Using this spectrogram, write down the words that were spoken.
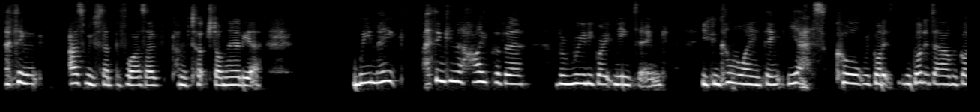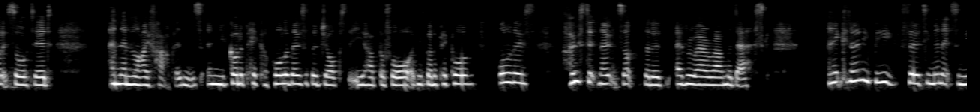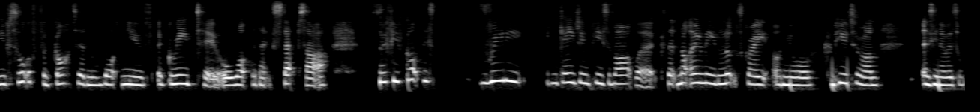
I think, as we've said before, as I've kind of touched on earlier, we make, I think, in the hype of a, of a really great meeting, you can come away and think, yes, cool, we've got it, we've got it down, we've got it sorted. And then life happens, and you've got to pick up all of those other jobs that you had before, and you've got to pick all, all of those post-it notes up that are everywhere around the desk and it can only be 30 minutes and you've sort of forgotten what you've agreed to or what the next steps are so if you've got this really engaging piece of artwork that not only looks great on your computer on as you know as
